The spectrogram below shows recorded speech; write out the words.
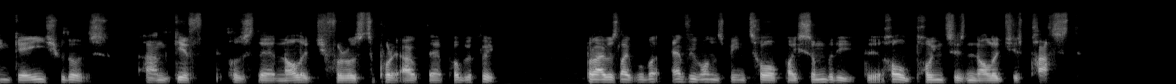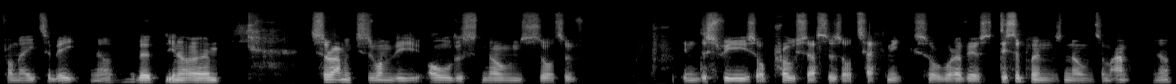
engage with us and give us their knowledge for us to put it out there publicly? But I was like, well, but everyone's been taught by somebody. The whole point is knowledge is passed from A to B. You know, that you know, um, ceramics is one of the oldest known sort of industries or processes or techniques or whatever disciplines known to man. You know,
